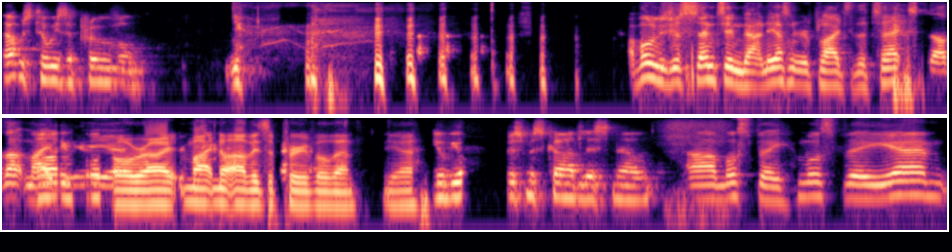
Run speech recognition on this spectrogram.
that was to his approval. I've only just sent him that and he hasn't replied to the text. So that might be. Yeah. All right. Might not have his approval then. Yeah. You'll be on Christmas card list now. Ah, uh, must be. Must be. Um,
